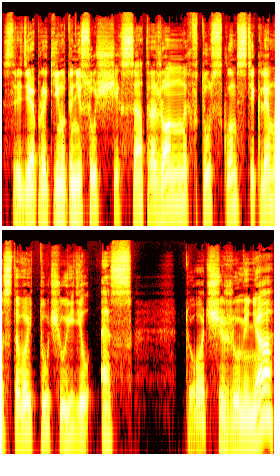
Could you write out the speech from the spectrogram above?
среди опрокинуто несущихся, отраженных в тусклом стекле мостовой туч увидел «С». Тотчас же у меня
